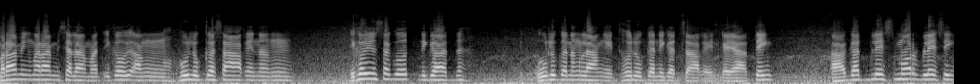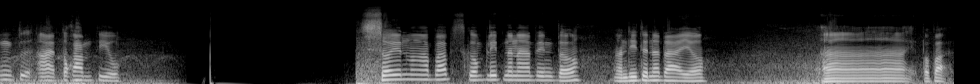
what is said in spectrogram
Maraming maraming salamat. Ikaw ang hulog ka sa akin ng, ikaw yung sagot ni God. Hulog ka ng langit, hulog ka ni God sa akin. Kaya, thank, ah, God bless more blessing to, ah, to come to you. So yun mga paps, complete na natin to. Nandito na tayo. Ah, papa,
